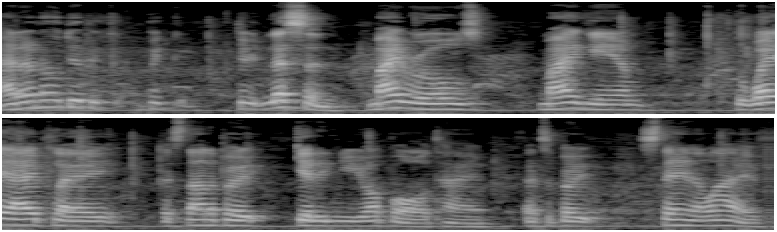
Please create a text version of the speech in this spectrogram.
I don't know, dude. Dude, listen. My rules, my game, the way I play. It's not about getting you up all the time. It's about staying alive.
